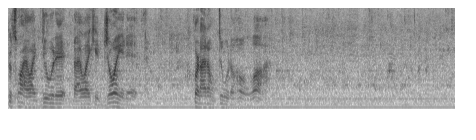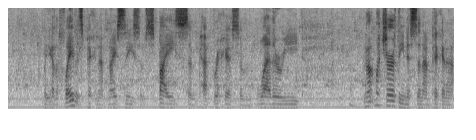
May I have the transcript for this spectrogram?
that's why I like doing it and I like enjoying it. But I don't do it a whole lot. But yeah, the flavor's picking up nicely. Some spice, some paprika, some leathery. Not much earthiness that I'm picking up.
